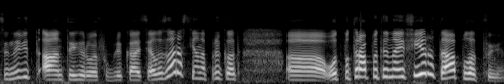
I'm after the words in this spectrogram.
публікацій, ні від антигероїв публікацій. Але зараз я, наприклад, е, от потрапити на ефір та плати.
